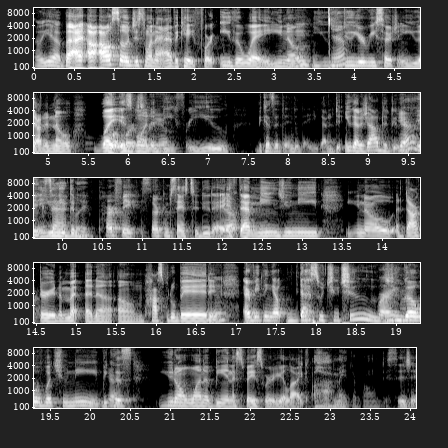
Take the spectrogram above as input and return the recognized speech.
so yeah, but I, I also just want to advocate for either way. You know, you Yeah. do your research and you got to know what What is going to be for you. Because at the end of the day, you got to do. You got a job to do. Yeah. and you need the Exactly. perfect circumstance to do that. Yep. If that means you need, you know, a doctor in a in a um, hospital bed and everything else, that's what you choose. Mm-hmm. Right. You go with what you need because you don't want to be in a space where you're like, oh, I made the wrong decision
